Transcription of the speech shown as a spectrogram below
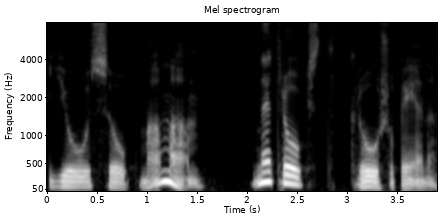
jūsu mamām netrūkst krūšu piena.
